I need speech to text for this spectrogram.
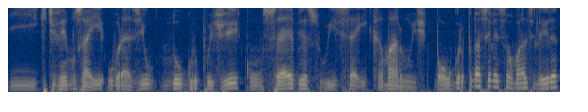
e que tivemos aí o Brasil no grupo G com Sérvia, Suíça e Camarões. Bom, o grupo da seleção brasileira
